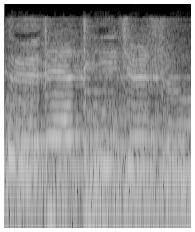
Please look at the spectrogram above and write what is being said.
그댈 잊을 수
